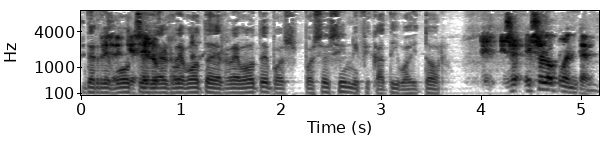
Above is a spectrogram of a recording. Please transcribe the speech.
de rebote, del rebote, del rebote, pues, pues es significativo, Hitor. Eso, eso lo puedo entender.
